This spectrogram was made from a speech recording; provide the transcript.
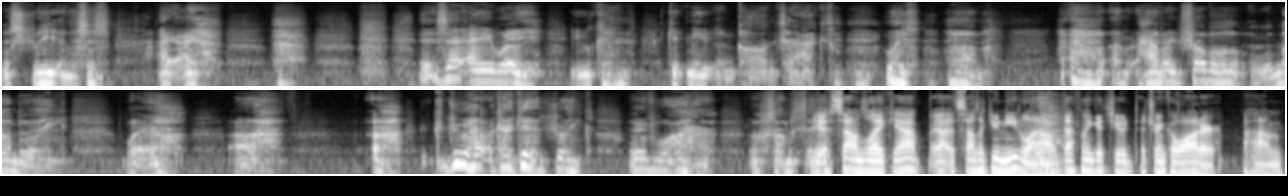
the street and this is I I is there any way you can get me in contact with um I'm having trouble remembering Well, uh uh could you have can I get a drink of water or something? Yeah, it sounds like yeah. It sounds like you need one. I'll definitely get you a drink of water. Um,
